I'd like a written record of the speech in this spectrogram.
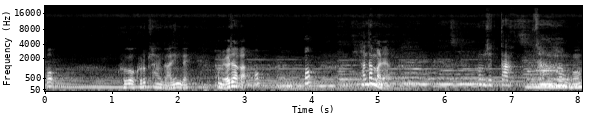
어? 그거 그렇게 하는 거 아닌데? 그럼 여자가 어? 어? 한단 말이야. 그럼 이제 딱 사하고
